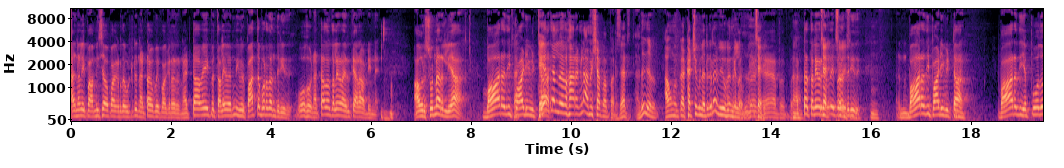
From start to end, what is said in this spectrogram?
அதனால இப்போ அமித்ஷாவை பார்க்கறத விட்டுட்டு நட்டாவை போய் பார்க்குறாரு. நட்டாவே இப்போ தலைவர்னு இவர் பார்த்த பிறகு தான் தெரியுது. ஓஹோ நட்டா தான் தலைவராக இருக்காரா அப்படின்னு. அவர் சொன்னார் இல்லையா? பாரதி பாடி விட்டார் தேர்தல் விவகாரங்களை அமித்ஷா பார்ப்பாரு சார். அது அவங்க கட்சிக்குள்ள இருக்கிற வியூகங்கள். சரி. நட்டா தலைவர் இப்போ தெரியுது. பாரதி பாடி விட்டார் பாரதி எப்போதோ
